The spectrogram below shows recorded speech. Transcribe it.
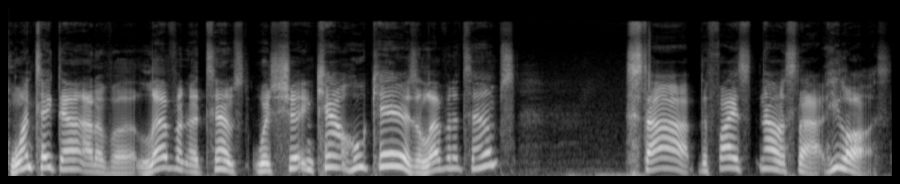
One takedown out of 11 attempts, which shouldn't count. Who cares? 11 attempts? Stop. The fight's no, stop. He lost.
